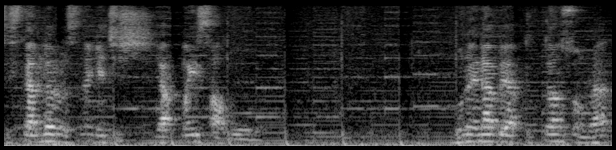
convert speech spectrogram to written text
sistemler arasında geçiş yapmayı sağlıyor. Bunu enable yaptıktan sonra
